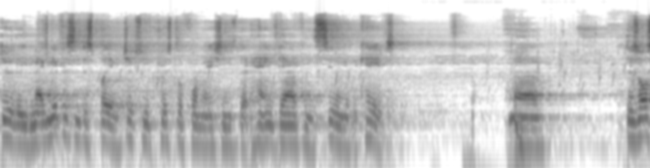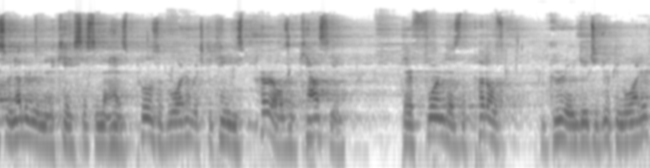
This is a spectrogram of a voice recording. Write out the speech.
due to the magnificent display of gypsum crystal formations that hang down from the ceiling of the caves. Uh, there's also another room in the cave system that has pools of water which contain these pearls of calcium. They're formed as the puddles grew due to dripping water.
